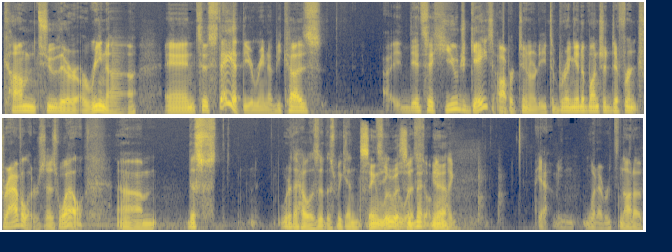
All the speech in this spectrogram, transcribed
come to their arena and to stay at the arena because it's a huge gate opportunity to bring in a bunch of different travelers as well. Um, this, where the hell is it this weekend? St. Louis, isn't it? So, I mean, Yeah. like, yeah, I mean, whatever. It's not a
